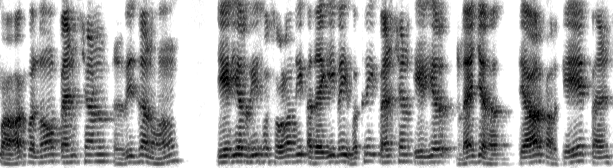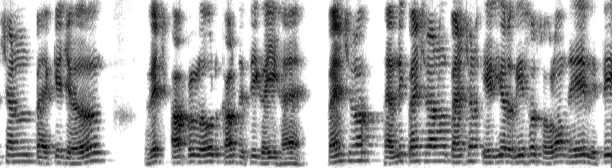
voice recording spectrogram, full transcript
ਭਾਗ ਵੱਲੋਂ ਪੈਨਸ਼ਨ ਰਿਵੀਜ਼ਨ ਏਰੀਅਰ 2016 ਦੀ ਅਦਾਇਗੀ ਲਈ ਵੱਖਰੀ ਪੈਨਸ਼ਨ ਏਰੀਅਰ ਲੈਜਰ ਤਿਆਰ ਕਰਕੇ ਪੈਨਸ਼ਨ ਪੈਕੇਜ ਵਿੱਚ ਅਪਲੋਡ ਕਰ ਦਿੱਤੀ ਗਈ ਹੈ। ਪੈਨਸ਼ਨਾਂ, ਫੈਮਿਲੀ ਪੈਨਸ਼ਨਾਂ ਨੂੰ ਪੈਨਸ਼ਨ ਏਰੀਅਰ 2016 ਦੇ ਮਿਤੀ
